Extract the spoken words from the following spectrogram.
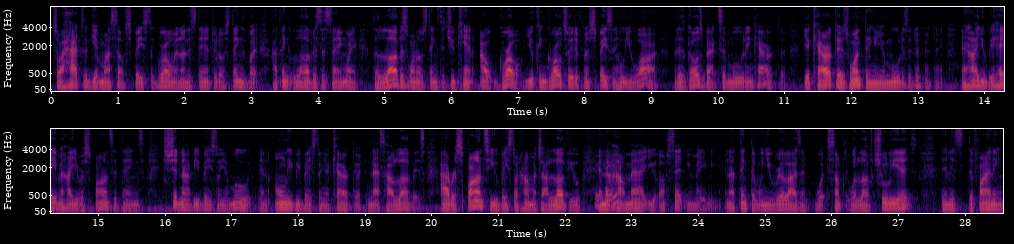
So I had to give myself space to grow and understand through those things. But I think love is the same way. The love is one of those things that you can't outgrow. You can grow to a different space in who you are, But it goes back to mood and character. Your character is one thing and your mood is a different thing. And how you behave and how you respond to things should not be based on your mood and only be based on your character. And that's how love is. I respond to you based on how much I love you and not Mhm. how mad you upset you made me. And I think that when you realize what something what love truly is, then it's defining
